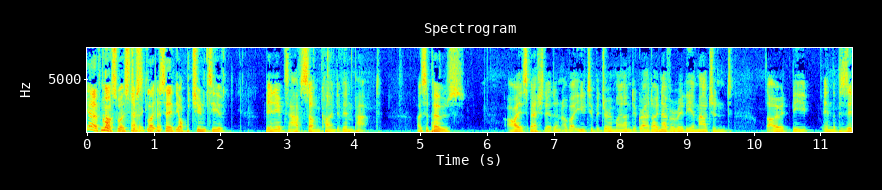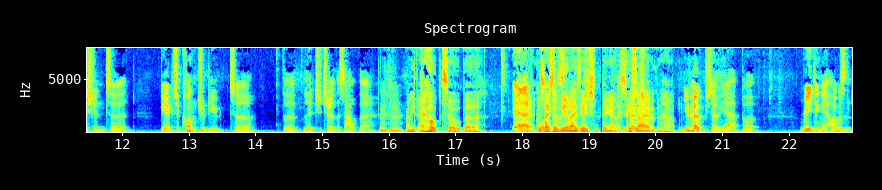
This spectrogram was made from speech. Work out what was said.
yeah. Of course, well, it's just like you say, the opportunity of being able to have some kind of impact. I suppose I especially I don't know about you two, but during my undergrad, I never really imagined that I would be in the position to be able to contribute to the literature that's out there. Mm-hmm. I mean, I hoped so, but Yeah, yeah, of it's like a I suppose- realization thing of is suppose that ever going to happen? You hope so, yeah, but reading it, I wasn't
